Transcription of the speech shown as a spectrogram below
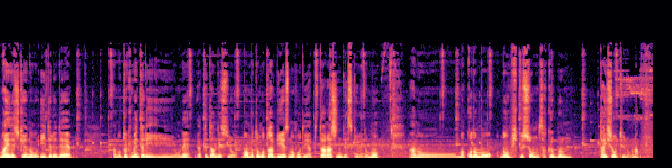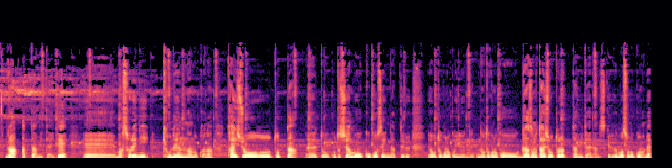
まあ、NHK の E テレであのドキュメンタリーをねやってたんですよ。もともとは BS の方でやってたらしいんですけれどもあのー、まあ、子供ノンフィクションの作文大賞っていうのかな？があったみたいで、えー、まあ、それに去年なのかな？大賞を取った、えーと、今年はもう高校生になってる男の子いるんで男の子がその大賞を取ったみたいなんですけれどもその子のね、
